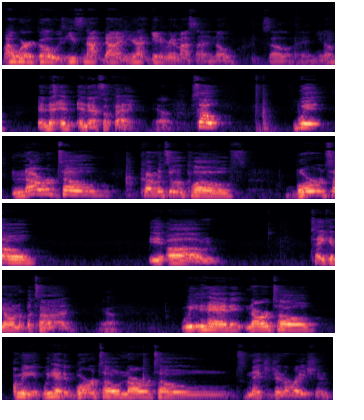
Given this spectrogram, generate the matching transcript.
My word goes. He's not dying. You're not getting rid of my son. No. So, and you know, And, and and that's a fact. yeah. So with Naruto coming to a close, Boruto um taking on the baton, Yeah. we had it Naruto. I mean, we had it Boruto, Naruto's next generation.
